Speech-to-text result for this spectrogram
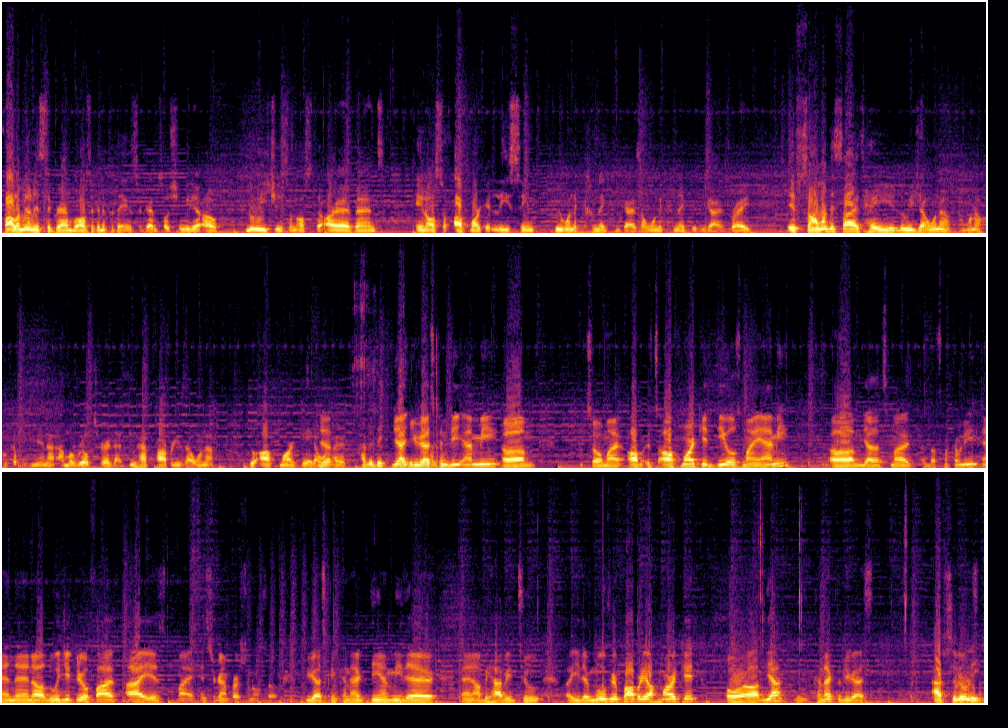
Follow me on Instagram. We're also going to put the Instagram social media of Luigi's and also the REI events and also off market leasing. We want to connect you guys. I want to connect with you guys, right? if someone decides, hey, Luigi, I wanna, I wanna hook up with you, man. I, am a realtor that do have properties. I wanna do off market. I, yeah. I, how did they? Yeah, you guys can DM me. Um, so my off, it's off market deals Miami. Um, yeah, that's my that's my company. And then uh, Luigi 305 I is my Instagram personal. So you guys can connect, DM me there, and I'll be happy to uh, either move your property off market or um, yeah, connect with you guys. Absolutely. 100%.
